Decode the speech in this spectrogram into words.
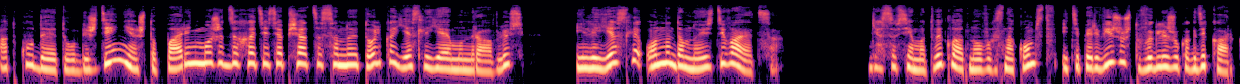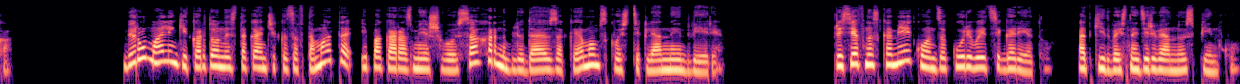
Откуда это убеждение, что парень может захотеть общаться со мной только если я ему нравлюсь или если он надо мной издевается? Я совсем отвыкла от новых знакомств и теперь вижу, что выгляжу как дикарка. Беру маленький картонный стаканчик из автомата и пока размешиваю сахар, наблюдаю за Кэмом сквозь стеклянные двери. Присев на скамейку, он закуривает сигарету, откидываясь на деревянную спинку.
